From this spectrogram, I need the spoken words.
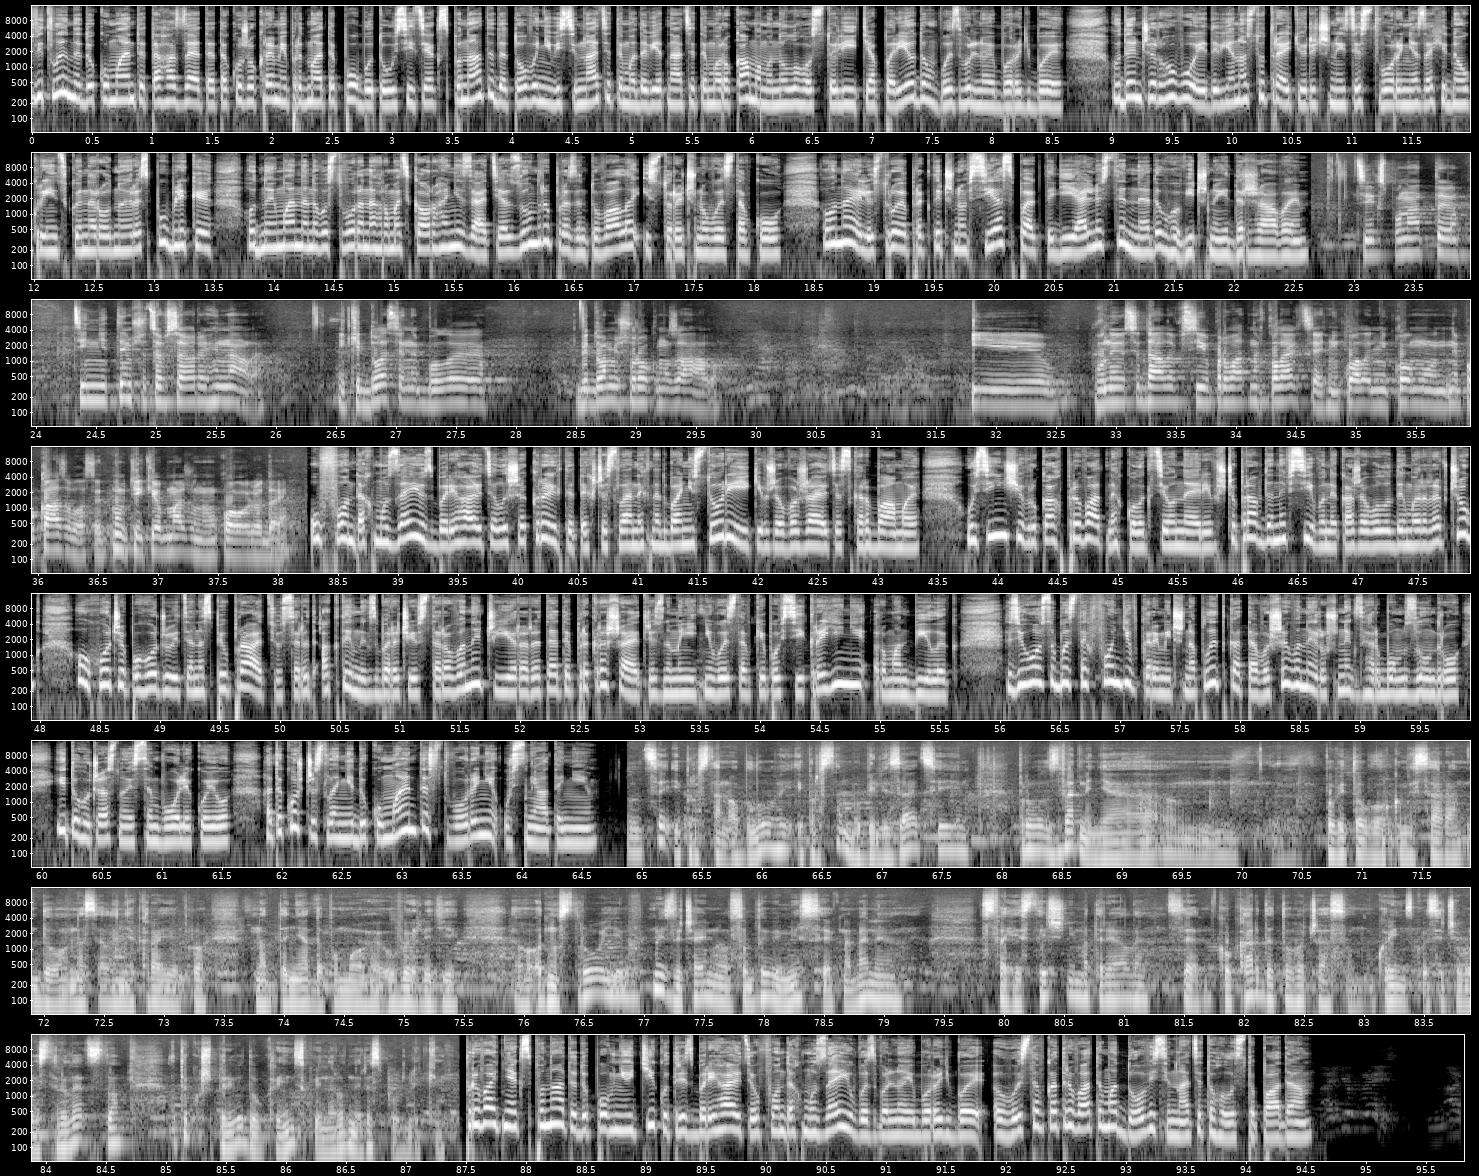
Світлини, документи та газети, також окремі предмети побуту. Усі ці експонати датовані 18-19 роками минулого століття, періодом визвольної боротьби. В день чергової 93-ї річниці створення Західноукраїнської Народної Республіки одноіменна новостворена громадська організація ЗУНР презентувала історичну виставку. Вона ілюструє практично всі аспекти діяльності недовговічної держави. Ці експонати цінні тим, що це все оригінали, які досі не були відомі широкому загалу. І вони сідали всі в приватних колекціях, ніколи нікому не показувалися, ну тільки обмеженому колу людей. У фондах музею зберігаються лише крихти тих численних надбань історії, які вже вважаються скарбами. Усі інші в руках приватних колекціонерів. Щоправда, не всі вони каже Володимир Ревчук, охоче погоджуються на співпрацю серед активних збирачів старовини, чиї раритети прикрашають різноманітні виставки по всій країні. Роман Білик з його особистих фондів керамічна плитка та вишиваний рушник з гербом зундру і тогочасною символікою, а також численні документи, створені у снятині. Це і про стан облоги, і про стан мобілізації, про звернення ем, повітового комісара до населення краю про надання допомоги у вигляді одностроїв. Ну і звичайно, особливе місце, як на мене, сфагістичні матеріали. Це кокарди того часу українського січового стрілецтва, а також періоду Української Народної Республіки. Приватні експонати доповнюють ті, котрі зберігаються у фондах музею визвольної боротьби. Виставка триватиме до 18 листопада.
